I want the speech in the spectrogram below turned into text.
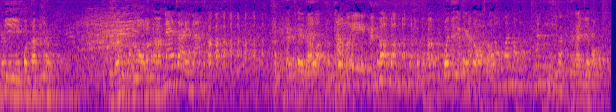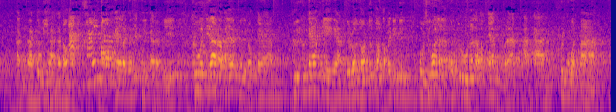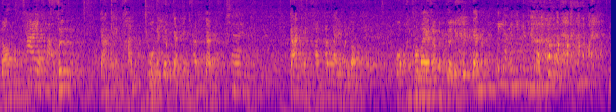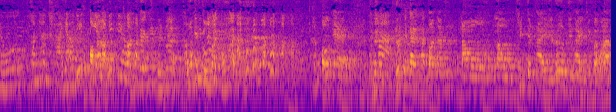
ให้พี่แก้มีความรักหรือยังเห็นไหมมีคนรอแล้วนะแน่ใจนะแน่ใจแล้วอะถามตัวเองว่าจะยังไงต่อเนาะน้องว่าน้องนั่งอย่างนี้แบบยังไงเดี๋ยวเขาหันหันตัววีหากันเนาะอะใช่โอจ้ะเคเราจะได้คุยกันแบบนี้ คือวันนี้เราไม่ได้คุยกับน้องแก้ม คือน้องแก้มเองเนี่ยเดี๋ยวเราย้อนย้อนกลับไปนิดนึง ผมเชื่อว่าหลายๆคนก็รู้แล้วแหละว่าแก้มอยู่นะผ่านการประกวดมาเนาะ ใช่ค่ะ ซึ่งการแข่งขันถือว่าเป็นเรื่องการแข่งขันกัน ใช่ การแข่งขันอะไรมันแบบโอ้ทำไมครับมันเกิดอะไรขึ้นกันมันเตี้ยไปนิดนึงค่ะหนูค่อนข้างขายาวนิดออกเดียวมานิดเดียวตัดแค่ขึ้นเป็นเพื่อนโอ้ยสูงไปสูงไปโอเคคือค่ะเรื่องจากการแข่งขันตอนนั้นเราเราคิดยังไงเริ่มยังไงถึงแบบว่า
